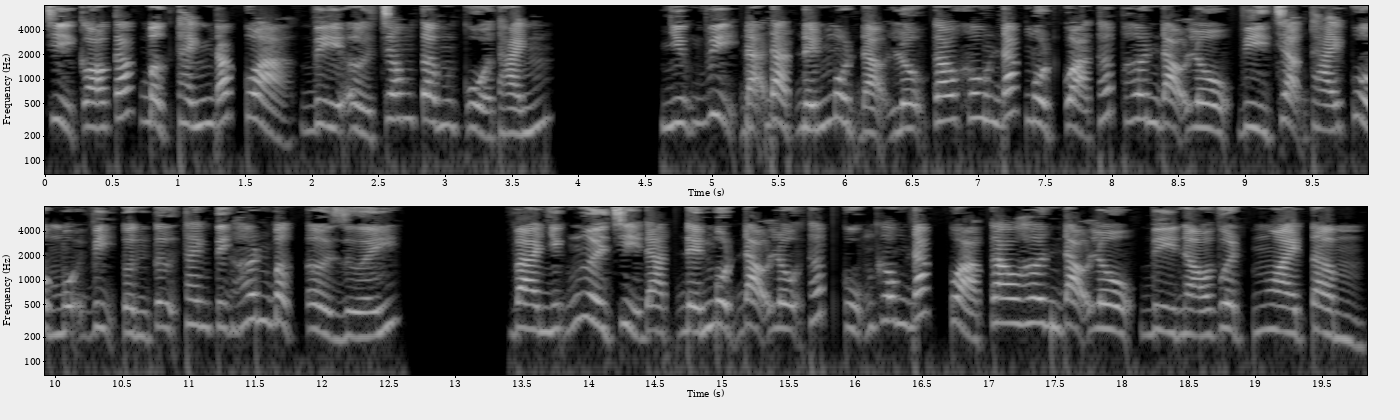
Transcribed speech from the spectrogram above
Chỉ có các bậc thánh đắc quả, vì ở trong tâm của thánh. Những vị đã đạt đến một đạo lộ cao không đắc một quả thấp hơn đạo lộ, vì trạng thái của mỗi vị tuần tự thanh tịnh hơn bậc ở dưới và những người chỉ đạt đến một đạo lộ thấp cũng không đắc quả cao hơn đạo lộ vì nó vượt ngoài tầm.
